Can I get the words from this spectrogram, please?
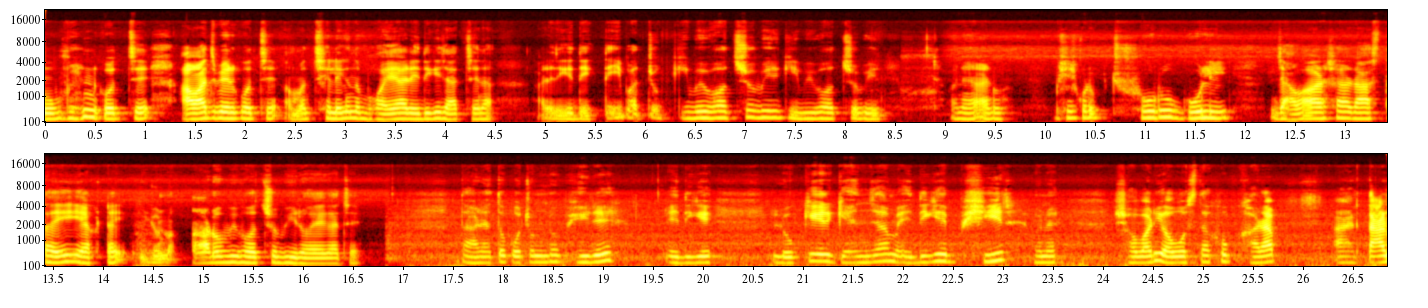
মুভমেন্ট করছে, আওয়াজ বের করছে, আমার ছেলে কিন্তু ভয়ে আর এদিকে যাচ্ছে না। আর এদিকে দেখতেই পাচ্ছ কী ভিড় কী ভিড়। মানে আর বিশেষ করে সরু গলি যাওয়া আসার রাস্তা এই একটাই, ওই জন্য আরও বিভৎস ভিড় হয়ে গেছে। তার এত প্রচণ্ড ভিড়ে এদিকে লোকের গ্যাঞ্জাম, এদিকে ভিড় মানে সবারই অবস্থা খুব খারাপ। আর তার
